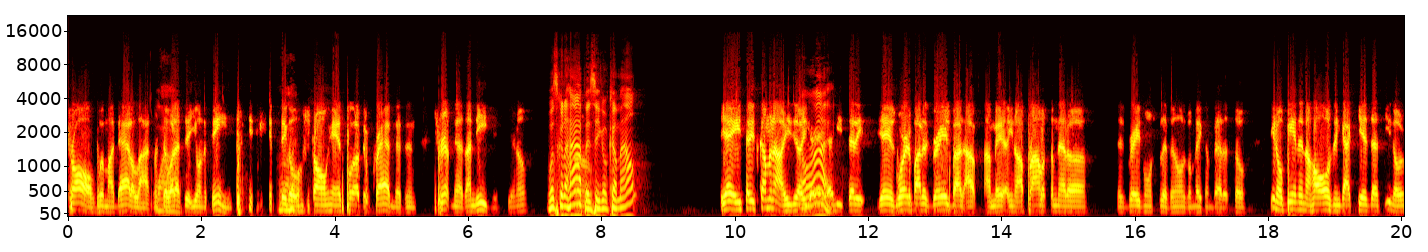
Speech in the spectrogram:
trawl with my dad a lot. I wow. said, well, that's it. You on the team? Big right. old strong hands, pull up them crab nets and shrimp nets. I need you, you know. What's going to happen? Um, Is he going to come out? Yeah, he said he's coming out. He's, uh, All right. he, he said he yeah he's worried about his grades, but I, I made you know I promised him that uh his grades won't slip and only gonna make him better. So you know, being in the halls and got kids that's you know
